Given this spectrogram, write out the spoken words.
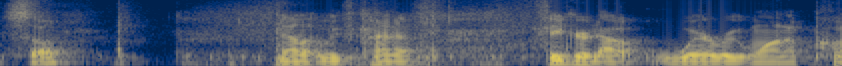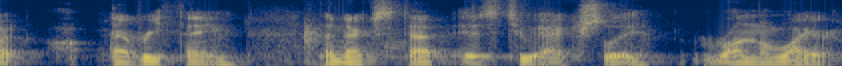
So now that we've kind of figured out where we want to put everything, the next step is to actually run the wire.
